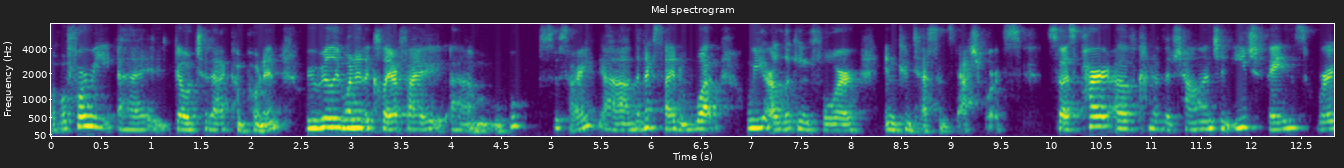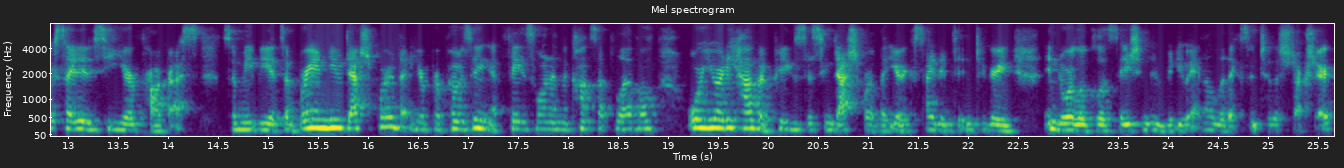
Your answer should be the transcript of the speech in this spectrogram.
But before we uh, go to that component, we really wanted to clarify, um, oops, so sorry, uh, on the next slide, what we are looking for in contestants dashboards. So as part of kind of the challenge in each phase, we're excited to see your progress. So maybe it's a brand new dashboard that you're proposing at phase one in the concept level, or you already have a pre-existing dashboard that you're excited to integrate indoor localization and video analytics into the structure.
